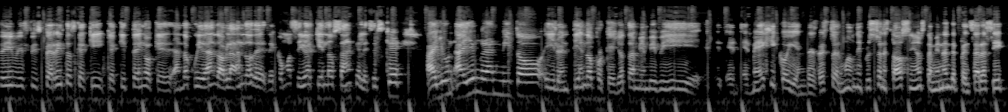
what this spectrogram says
Sí, mis, perritos que aquí, que aquí tengo, que ando cuidando, hablando de, cómo se vive aquí en Los Ángeles. Es que hay un, hay un gran mito, y lo entiendo porque yo también viví en, México y en el resto del mundo, incluso en Estados Unidos también han de pensar así,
